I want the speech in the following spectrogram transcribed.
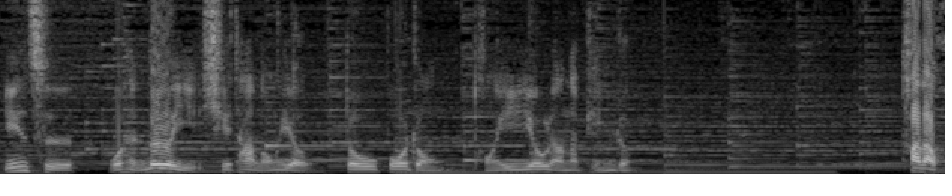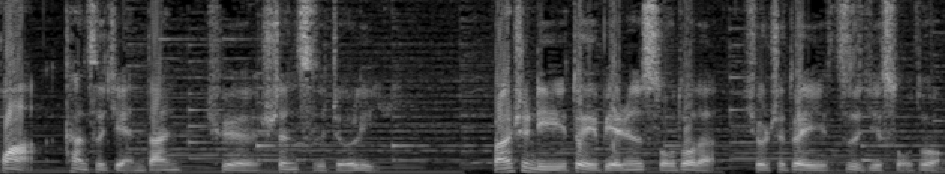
因此，我很乐意其他农友都播种同一优良的品种。”他的话看似简单，却深思哲理。凡是你对别人所做的，就是对自己所做。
